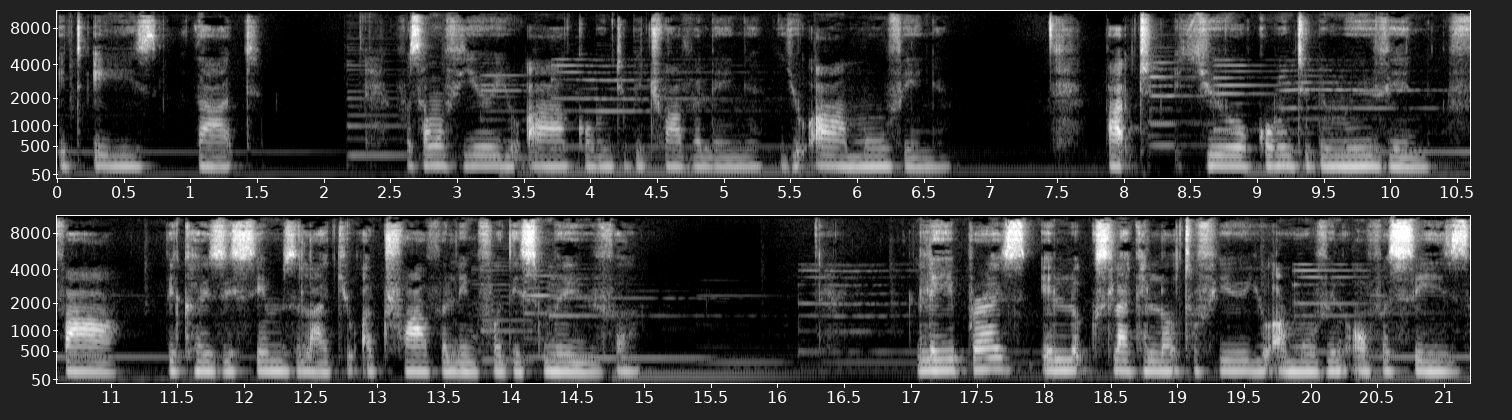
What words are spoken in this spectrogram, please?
it is that for some of you, you are going to be traveling, you are moving, but you're going to be moving far because it seems like you are traveling for this move. Libras, it looks like a lot of you, you are moving overseas.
